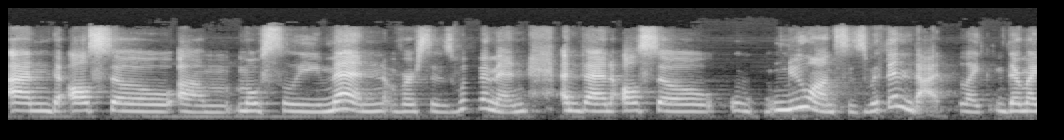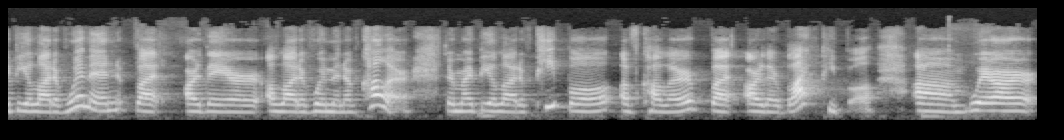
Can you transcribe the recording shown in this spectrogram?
and also um, mostly men versus women, and then also nuances within that. Like there might be a lot of women, but are there a lot of women of color? There might be a lot of people of color, but are there Black people? Um, where are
